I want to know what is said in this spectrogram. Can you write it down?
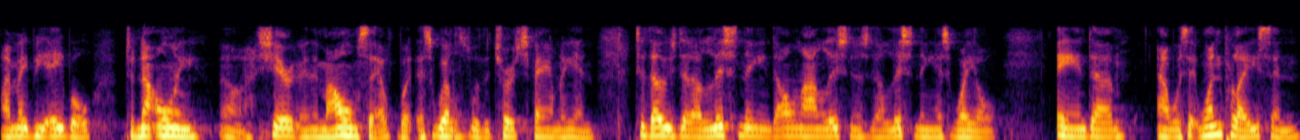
I may be able to not only uh, share it in my own self, but as well as with the church family and to those that are listening, the online listeners that are listening as well. And um, I was at one place, and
